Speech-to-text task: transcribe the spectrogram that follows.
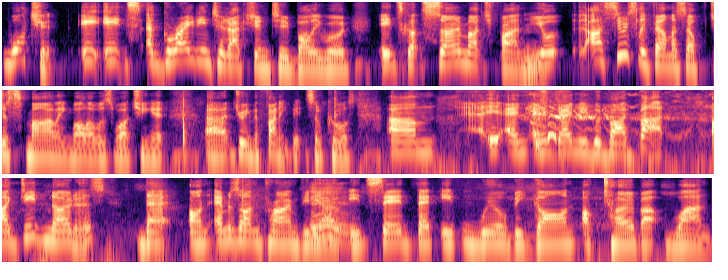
watch it. It- It's a great introduction to Bollywood. It's got so much fun. You, I seriously found myself just smiling while I was watching it uh, during the funny bits, of course, um, and, and it gave me a good vibe. But I did notice that on Amazon Prime Video, Mm. it said that it will be gone October 1.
